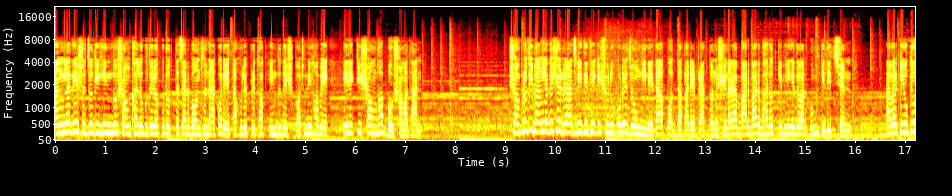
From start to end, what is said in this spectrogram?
বাংলাদেশ যদি হিন্দু সংখ্যালঘুদের ওপর অত্যাচার বন্ধ না করে, তাহলে পৃথক হিন্দু দেশ গঠনই হবে এর একটি সম্ভাব্য সমাধান। সম্প্রতি বাংলাদেশের রাজনীতি থেকে শুরু করে জঙ্গি নেতা, পদ্মাপাড়ের প্রাক্তন সেনারা বারবার ভারতকে ভেঙে দেওয়ার হুমকি দিচ্ছেন। আবার কেউ কেউ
